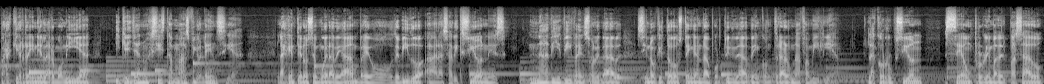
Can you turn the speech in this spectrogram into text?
para que reine la armonía y que ya no exista más violencia la gente no se muera de hambre o debido a las adicciones, nadie viva en soledad, sino que todos tengan la oportunidad de encontrar una familia. La corrupción sea un problema del pasado,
